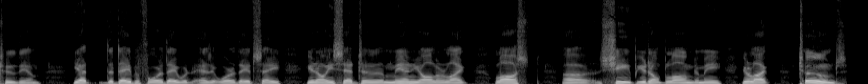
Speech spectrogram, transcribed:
to them. Yet the day before, they would, as it were, they'd say, You know, he said to them, Men, y'all are like lost uh, sheep. You don't belong to me. You're like tombs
